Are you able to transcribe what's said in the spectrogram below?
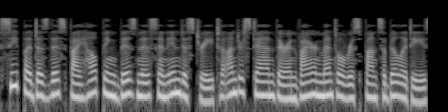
SEPA does this by helping business and industry to understand their environmental responsibilities,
